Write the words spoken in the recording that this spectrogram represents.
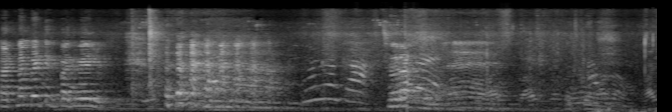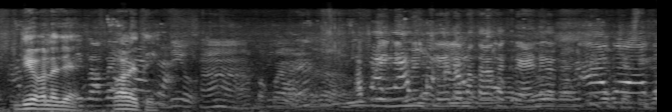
కట్నం పెట్టింది పదివేలు దీవలదే వాళ్ళైతే అప్పుడు ఎంగేజ్మెంట్ చేయలే మా తాత గ్రాండ్ గా కాబట్టి ఇక్కడ చేసింది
